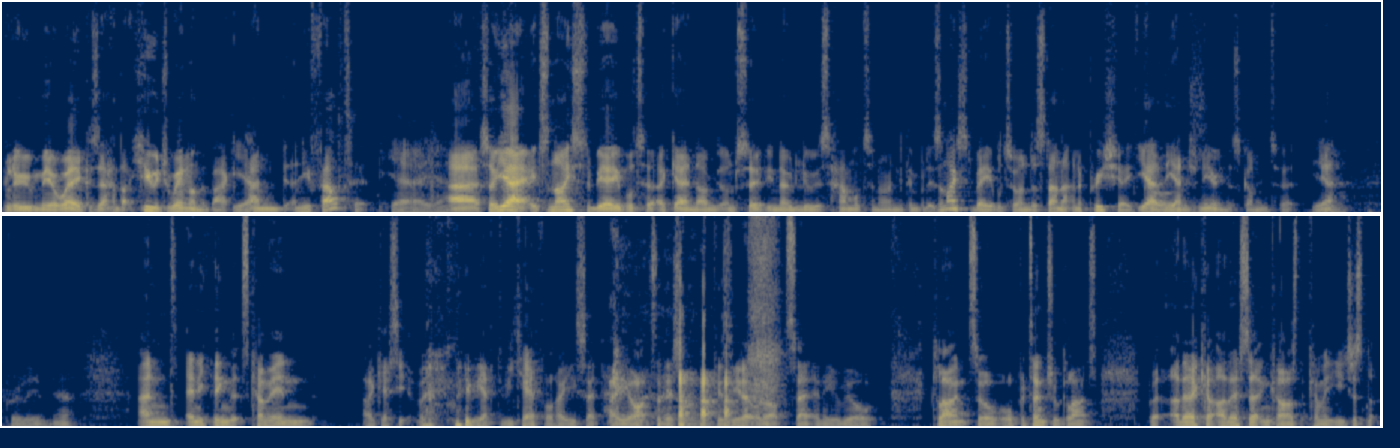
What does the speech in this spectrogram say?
blew me away because it had that huge wing on the back, Yeah. and and you felt it. Yeah, yeah. Uh, so yeah, it's nice to be able to. Again, I'm, I'm certainly no Lewis Hamilton or anything, but it's nice to be able to understand that and appreciate, yeah, the engineering that's gone into it. Yeah, brilliant. Yeah. And anything that's come in, I guess you, maybe you have to be careful how you say, how you answer this one because you don't want to upset any of your clients or, or potential clients. But are there are there certain cars that come in you're just not,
